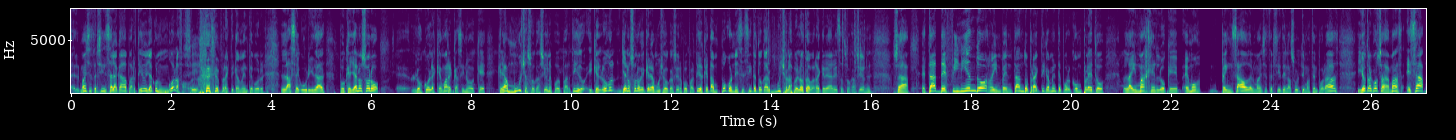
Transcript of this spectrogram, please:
El Manchester City sale a cada partido ya con un gol a favor. Sí. prácticamente por la seguridad. Porque ya no solo eh, los goles que marca, sino que crea muchas ocasiones por partido. Y que luego ya no solo que crea muchas ocasiones por partido, es que tampoco necesita tocar mucho la pelota para crear esas ocasiones. O sea, está definiendo, reinventando prácticamente por completo la imagen, lo que hemos pensado del Manchester City en las últimas temporadas. Y otra cosa además, esa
